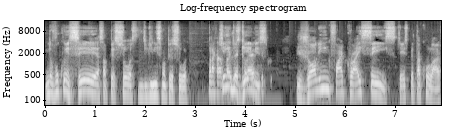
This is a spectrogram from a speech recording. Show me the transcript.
ainda vou conhecer essa pessoa, essa digníssima pessoa. Para quem é dos games, joguem Far Cry 6, que é espetacular.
